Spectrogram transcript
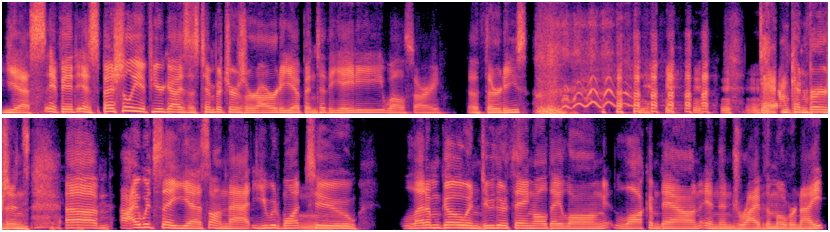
Yes, if it especially if your guys' temperatures are already up into the 80, well, sorry, the 30s. Damn conversions. Um, I would say yes on that. You would want Mm. to let them go and do their thing all day long, lock them down, and then drive them overnight.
